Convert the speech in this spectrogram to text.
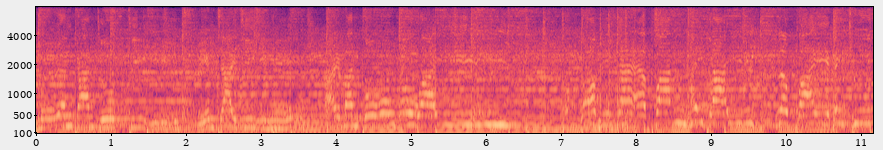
เหมือนการทุกทีเปลี่ยนใจที่มีให้มันคงเข้าไว้ก็เพียงแค่ฝันให้ไกล แล้วไปให้ถึง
